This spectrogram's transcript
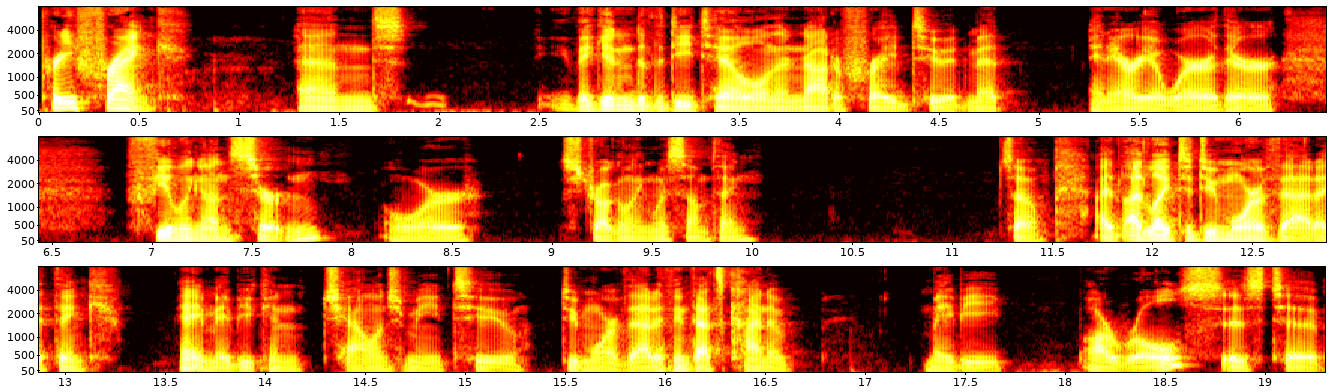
pretty frank and they get into the detail and they're not afraid to admit an area where they're feeling uncertain or struggling with something. So I'd, I'd like to do more of that. I think, hey, maybe you can challenge me to do more of that. I think that's kind of maybe our roles is to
